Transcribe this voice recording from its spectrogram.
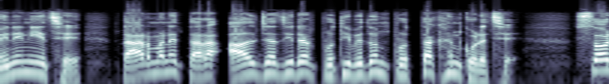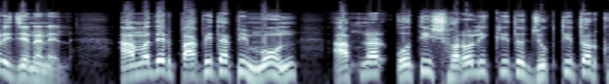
মেনে নিয়েছে, তার মানে তারা আল জাজিরার প্রতিবেদন প্রত্যাখ্যান করেছে। সরি, জেনারেল, আমাদের পাপিতাপি মন আপনার অতি সরলীকৃত যুক্তিতর্ক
